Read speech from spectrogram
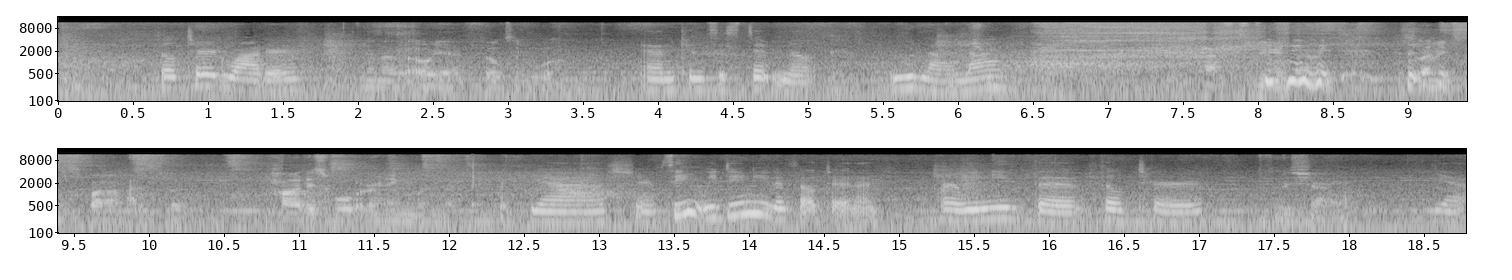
key. Filtered water And I, oh yeah, filtered water. and consistent milk. Ooh la la. Have to do that. Leamington Spa has the hardest water in England, I think. Yeah, sure. See, we do need a filter then, or we need the filter. For the shower. Yeah.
